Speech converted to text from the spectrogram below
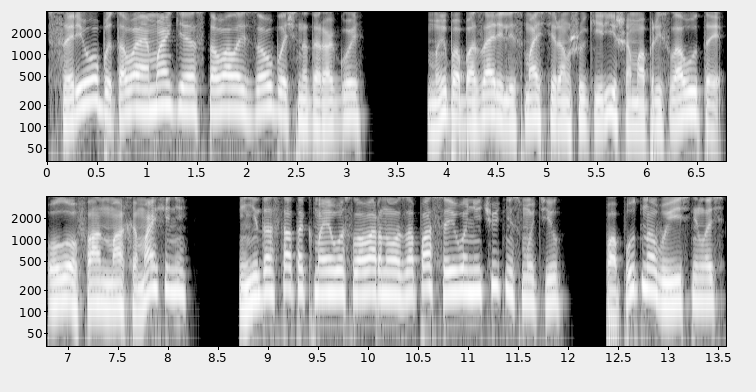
В Сарио бытовая магия оставалась заоблачно дорогой. Мы побазарили с мастером Шукиришем о пресловутой Оло Фан Маха Махине, и недостаток моего словарного запаса его ничуть не смутил. Попутно выяснилось,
